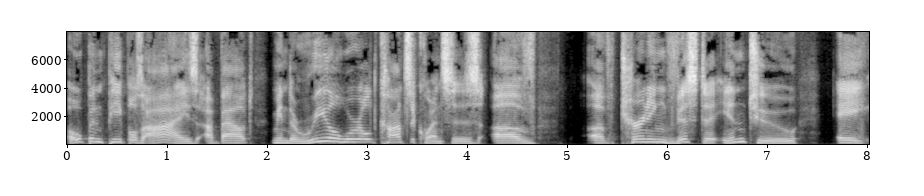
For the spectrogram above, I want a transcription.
open people's eyes about, I mean, the real world consequences of, of turning Vista into a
